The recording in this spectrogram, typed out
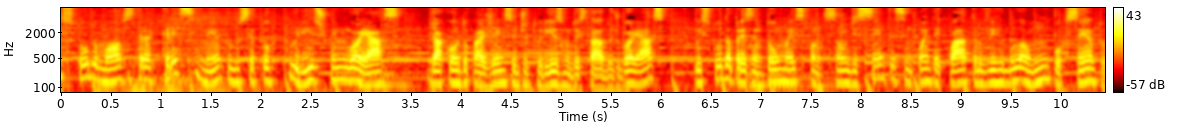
Estudo mostra crescimento do setor turístico em Goiás. De acordo com a Agência de Turismo do Estado de Goiás, o estudo apresentou uma expansão de 154,1%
